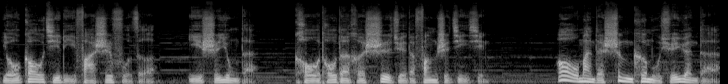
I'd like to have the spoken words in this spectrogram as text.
由高级理发师负责。以实用的、口头的和视觉的方式进行。傲慢的圣科姆学院的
